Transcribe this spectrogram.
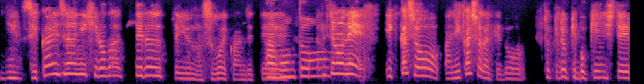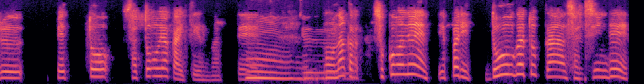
ね、世界中に広がってるっていうのをすごい感じて、あ、本当？私もね、一箇所、あ、二箇所だけど、時々募金しているペット里親会っていうのがあって、うん。もうなんか、そこはね、やっぱり動画とか写真で、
